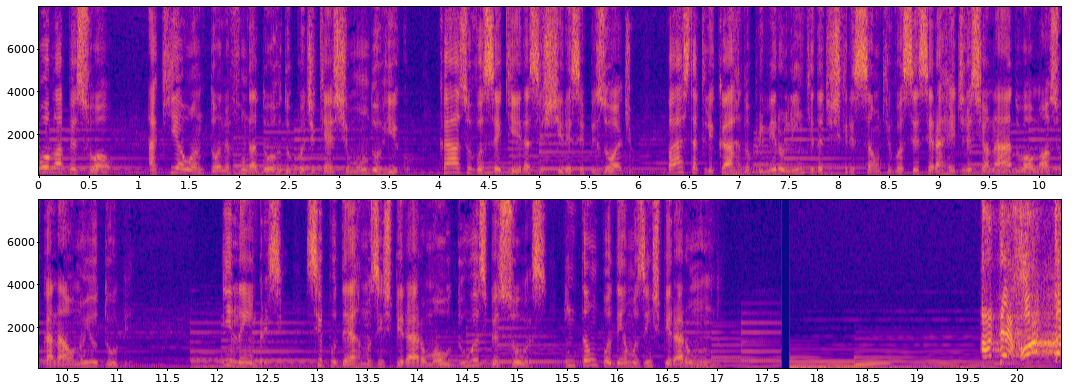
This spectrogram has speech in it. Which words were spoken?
Olá pessoal, aqui é o Antônio, fundador do podcast Mundo Rico. Caso você queira assistir esse episódio, basta clicar no primeiro link da descrição que você será redirecionado ao nosso canal no YouTube. E lembre-se, se pudermos inspirar uma ou duas pessoas, então podemos inspirar o mundo. A derrota,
